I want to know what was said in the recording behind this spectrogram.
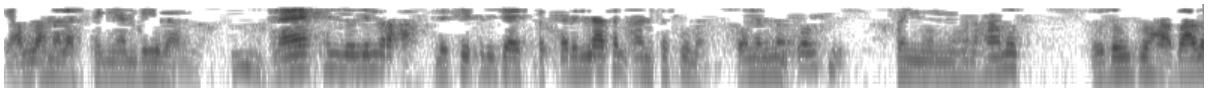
يا الله ملائكتني እንዲህ ይላሉ። لا يحل لامراه ለሴት ልጅ አይፈቀድላትም አንተ ሱመ ጾምን መጾም ሰኞም ይሁን ሐሙስ ወዘውጁሃ ባሏ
